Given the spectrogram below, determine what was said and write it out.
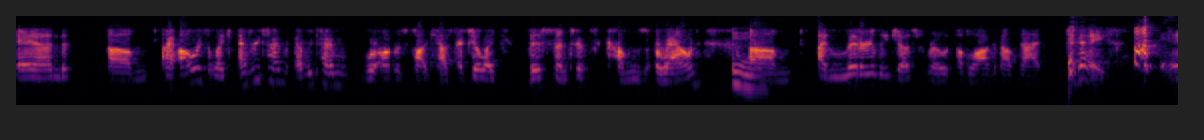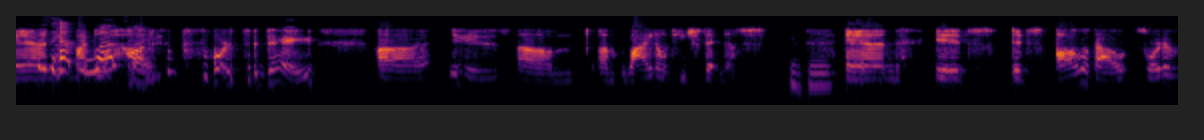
And um, I always like every time every time we're on this podcast, I feel like this sentence comes around. Mm. Um, I literally just wrote a blog about that today, and my blog for today uh, is um, um, why I don't teach fitness, mm-hmm. and it's it's all about sort of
